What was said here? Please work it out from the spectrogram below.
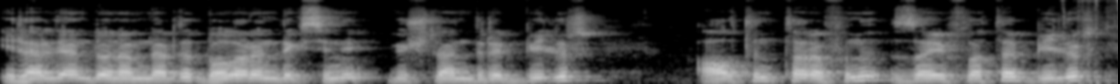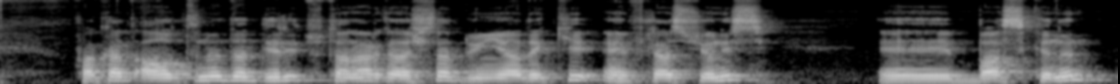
ilerleyen dönemlerde dolar endeksini güçlendirebilir. Altın tarafını zayıflatabilir. Fakat altını da diri tutan arkadaşlar dünyadaki enflasyonist e, baskının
